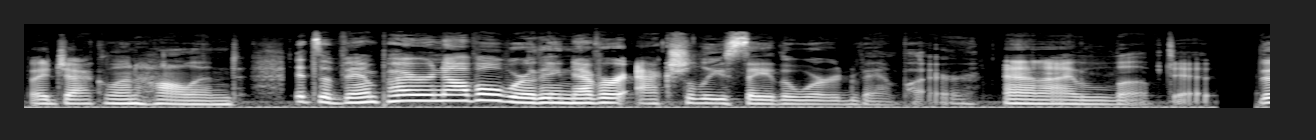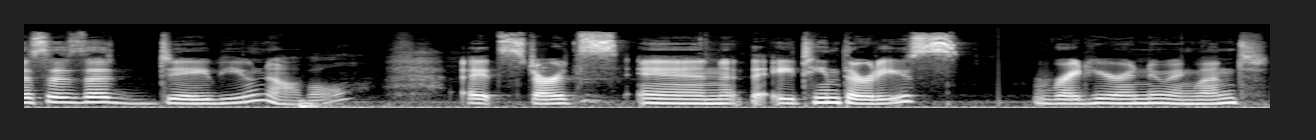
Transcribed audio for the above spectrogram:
by Jacqueline Holland. It's a vampire novel where they never actually say the word vampire, and I loved it. This is a debut novel. It starts in the 1830s, right here in New England.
